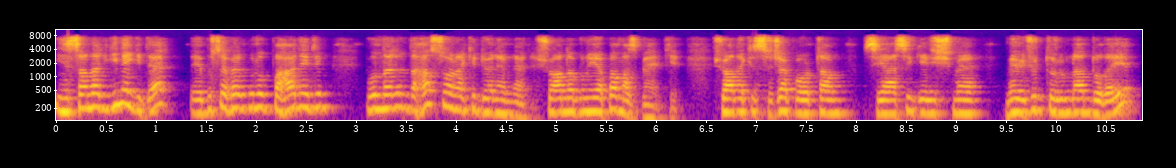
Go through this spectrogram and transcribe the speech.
insanlar yine gider. E, bu sefer bunu bahane edip bunların daha sonraki dönemlerde, şu anda bunu yapamaz belki. Şu andaki sıcak ortam, siyasi gelişme, mevcut durumdan dolayı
